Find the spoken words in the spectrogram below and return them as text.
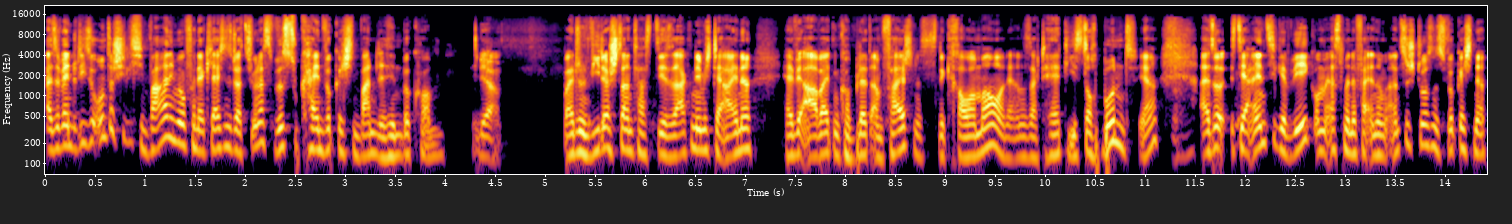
Also wenn du diese unterschiedlichen Wahrnehmungen von der gleichen Situation hast, wirst du keinen wirklichen Wandel hinbekommen Ja. Weil du einen Widerstand hast. Dir sagt nämlich der eine, hä, wir arbeiten komplett am Falschen, das ist eine graue Mauer. Und der andere sagt, hä, die ist doch bunt, ja. Also ist der einzige Weg, um erstmal eine Veränderung anzustoßen, ist wirklich eine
